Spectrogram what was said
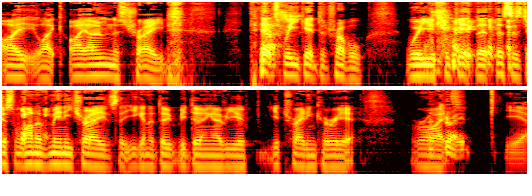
I like, I own this trade. That's yes. where you get into trouble where you forget that this is just one of many trades that you're going to do, be doing over your, your trading career. Right. right. Yeah.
